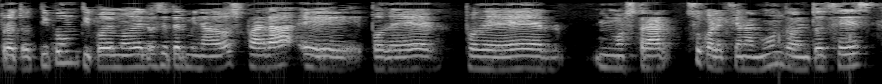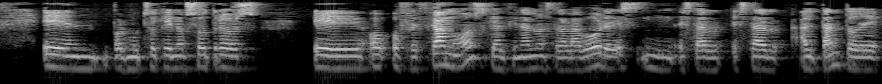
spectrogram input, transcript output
prototipo, un tipo de modelos determinados para eh, poder, poder mostrar su colección al mundo. Entonces, por mucho que nosotros eh, ofrezcamos, que al final nuestra labor es mm, estar, estar al tanto de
